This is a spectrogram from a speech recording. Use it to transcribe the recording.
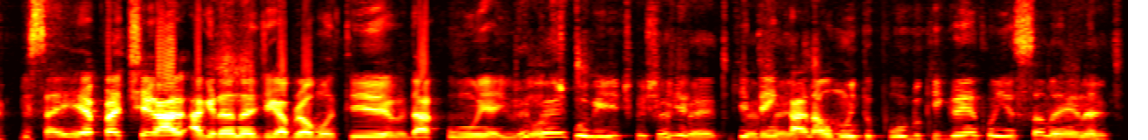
Isso aí é pra tirar a grana de Gabriel Monteiro, da Cunha e os Perfeito, outros políticos que, perfeito, que tem perfeito. canal muito público e ganha com isso também, né? Perfeito,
